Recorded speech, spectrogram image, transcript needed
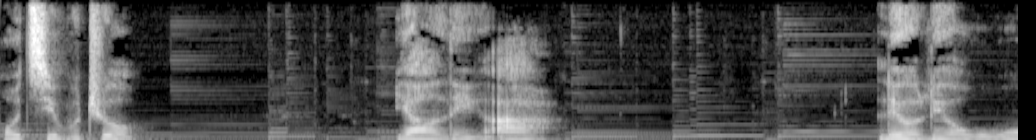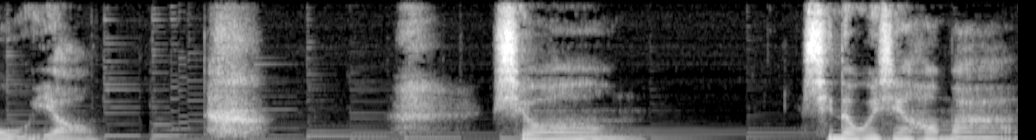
我记不住，幺零二六六五五幺，希望新的微信号码。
